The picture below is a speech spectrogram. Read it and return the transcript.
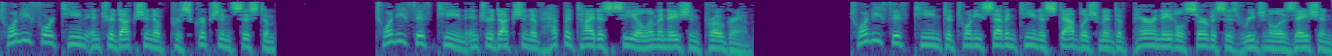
2014 Introduction of Prescription System. 2015 Introduction of Hepatitis C Elimination Program. 2015–2017 Establishment of Perinatal Services Regionalization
